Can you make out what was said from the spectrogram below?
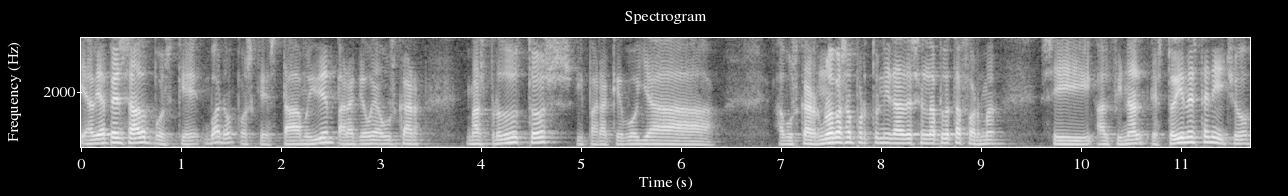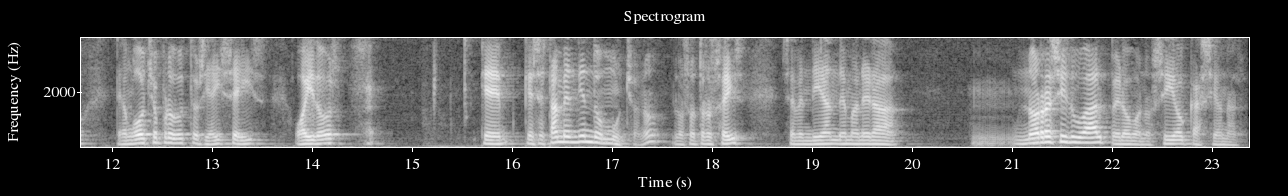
y había pensado pues que, bueno, pues que estaba muy bien, ¿para qué voy a buscar más productos y para qué voy a, buscar nuevas oportunidades en la plataforma si al final estoy en este nicho, tengo 8 productos y hay 6 o hay 2 que, se están vendiendo mucho, ¿no? Los otros 6 se vendían de manera mm, no residual, pero bueno, sí ocasional.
